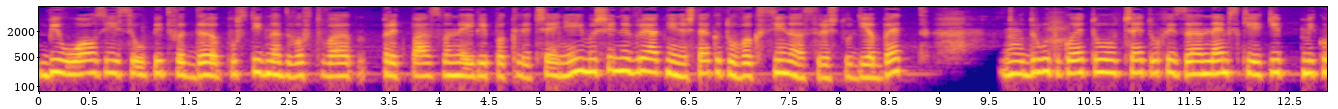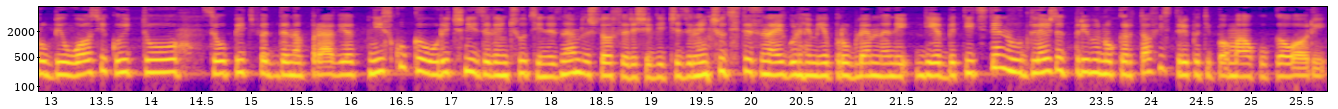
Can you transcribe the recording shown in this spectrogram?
биолози се опитват да постигнат в това предпазване или пък лечение. Имаше невероятни неща, като вакцина срещу диабет – Другото, което четох е за немски екип микробиолози, които се опитват да направят нискокалорични зеленчуци. Не знам защо са решили, че зеленчуците са най-големия проблем на диабетиците, но отглеждат примерно картофи с три пъти по-малко калории.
